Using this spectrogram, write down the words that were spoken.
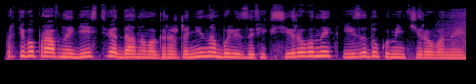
противоправные действия данного гражданина были зафиксированы и задокументированы.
